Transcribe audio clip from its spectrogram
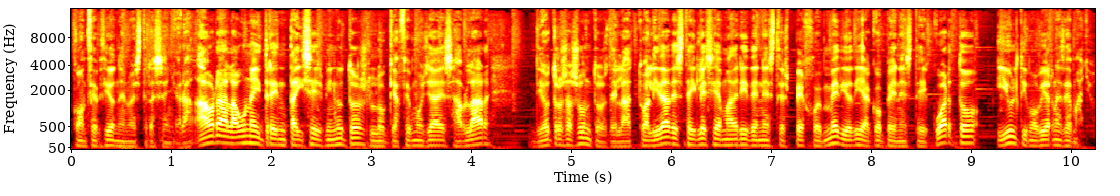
Concepción de Nuestra Señora. Ahora a la 1 y 36 minutos lo que hacemos ya es hablar de otros asuntos, de la actualidad de esta Iglesia de Madrid en este espejo en mediodía COPE en este cuarto y último viernes de mayo.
